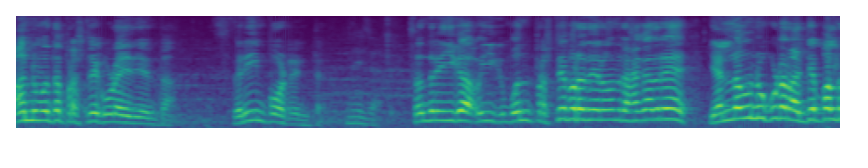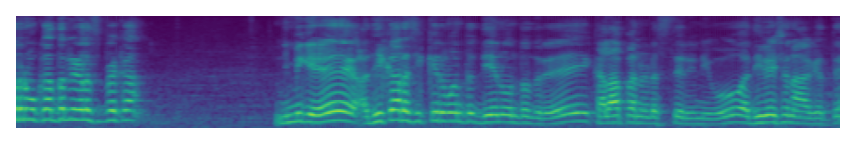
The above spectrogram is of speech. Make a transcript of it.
ಅನ್ನುವಂಥ ಪ್ರಶ್ನೆ ಕೂಡ ಇದೆ ಅಂತ. ವೆರಿ ಇಂಪಾರ್ಟೆಂಟ್ ಅಂದ್ರೆ ಸೊ ಅಂದರೆ ಈಗ ಈಗ ಒಂದು ಪ್ರಶ್ನೆ ಬರೋದೇನು ಅಂದರೆ ಹಾಗಾದರೆ ಎಲ್ಲವನ್ನೂ ಕೂಡ ರಾಜ್ಯಪಾಲರ ಮುಖಾಂತರ ನಡೆಸಬೇಕಾ ನಿಮಗೆ ಅಧಿಕಾರ ಸಿಕ್ಕಿರುವಂಥದ್ದು ಏನು ಅಂತಂದರೆ ಕಲಾಪ ನಡೆಸ್ತೀರಿ ನೀವು ಅಧಿವೇಶನ ಆಗುತ್ತೆ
